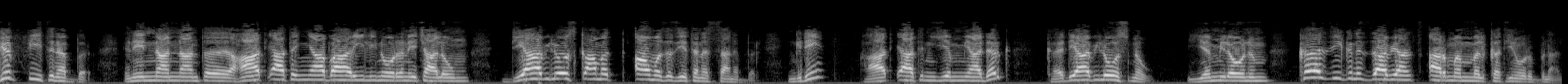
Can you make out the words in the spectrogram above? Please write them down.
ግፊት ነበር። እኔና እናንተ ኀጢአተኛ ባሕሪ ሊኖረን የቻለውም ዲያብሎስ ካመጣው መዘዝ የተነሣ ነበር። እንግዲህ ኀጢአትን የሚያደርግ ከዲያብሎስ ነው የሚለውንም ከዚህ ግንዛቤ አንጻር መመልከት ይኖርብናል።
